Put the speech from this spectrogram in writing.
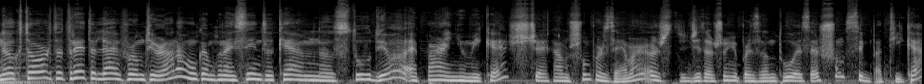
Në këtë orë të tretë të Live from Tirana, unë kam kënaqësinë të kem në studio e para një mikesh që e kam shumë për zemër, është gjithashtu një prezantuese shumë simpatike.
